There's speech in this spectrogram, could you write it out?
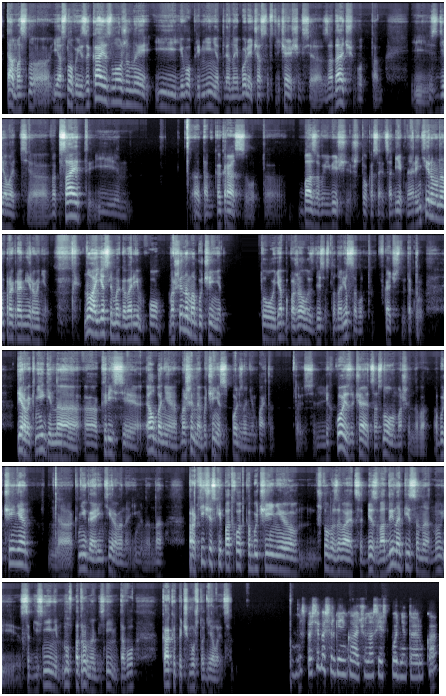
Там основ... и основы языка изложены, и его применение для наиболее часто встречающихся задач. Вот там и сделать э, веб-сайт, и э, там как раз вот э, базовые вещи, что касается объектно-ориентированного программирования. Ну а если мы говорим о машинном обучении, то я бы, пожалуй, здесь остановился вот в качестве такой первой книги на Крисе Элбане «Машинное обучение с использованием Python». То есть легко изучаются основы машинного обучения, книга ориентирована именно на практический подход к обучению, что называется, без воды написано, ну и с объяснением, ну, с подробным объяснением того, как и почему что делается. Спасибо, Сергей Николаевич. У нас есть поднятая рука.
